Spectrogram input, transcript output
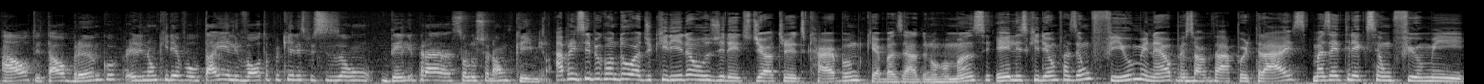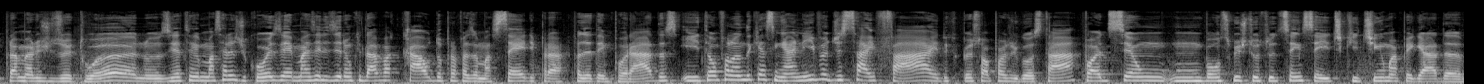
alto e tal, branco. Ele não queria voltar e ele volta porque eles precisam dele pra solucionar um crime lá. A princípio, quando adquiriram os direitos de Altered Carbon, que é baseado no romance, eles queriam fazer um filme, né? O pessoal que tava por trás. Mas aí teria que ser um filme pra maiores de 18 anos, ia ter uma série de coisas, mas eles viram que dava caldo pra fazer uma série, pra fazer temporadas. E estão falando que, assim, a nível de sci-fi, do que o pessoal pode gostar, pode ser um, um bom substituto de Sense8, que tinha uma pegada,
